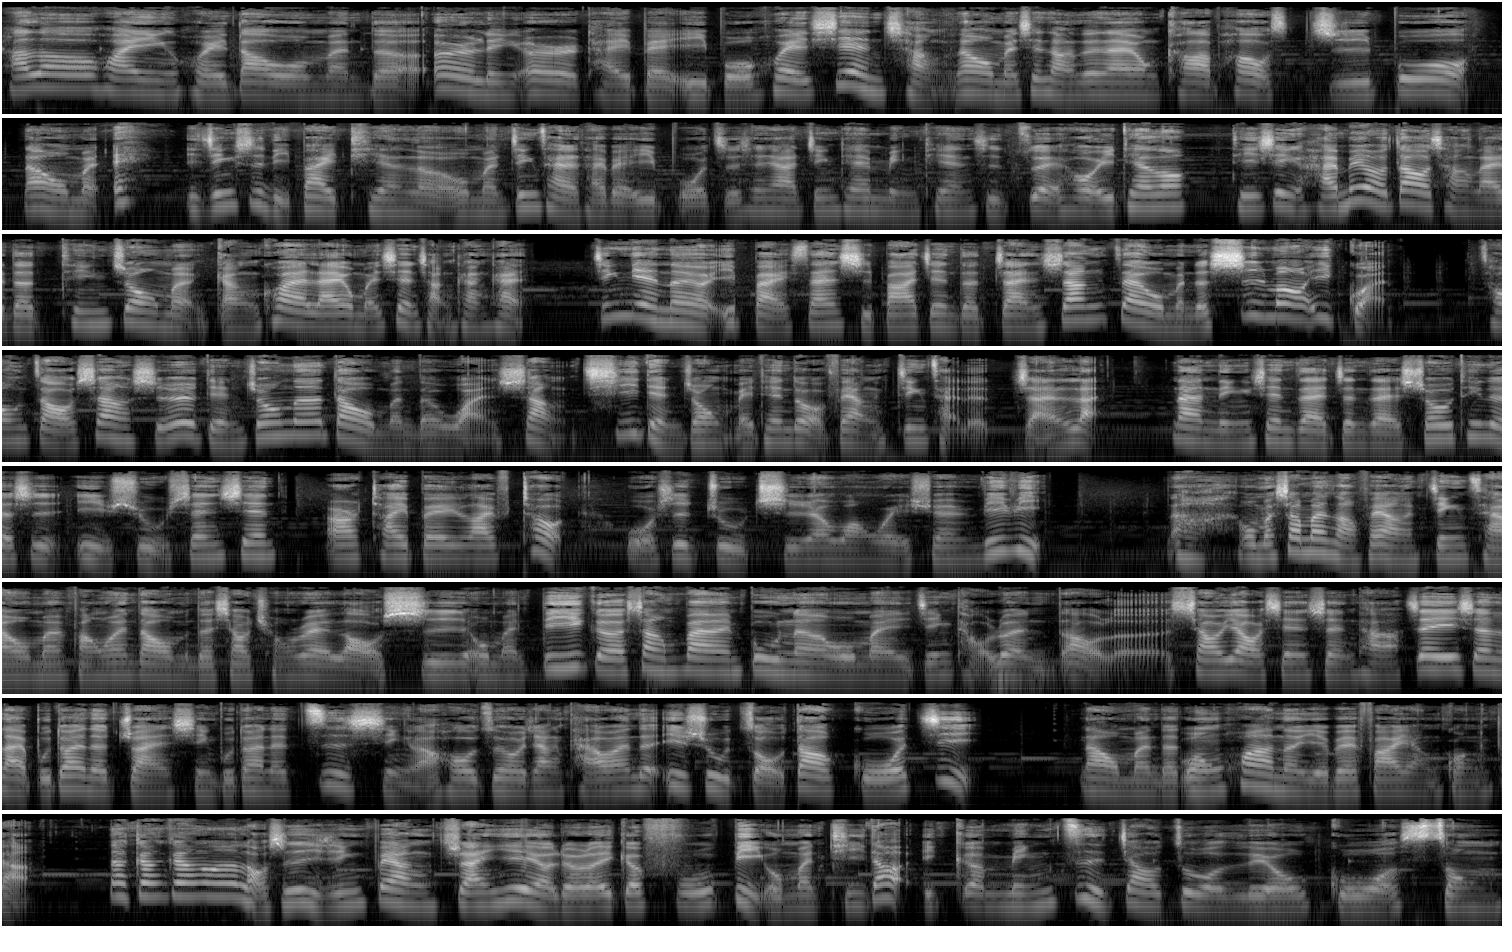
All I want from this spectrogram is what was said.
Hello，欢迎回到我们的二零二二台北艺博会现场。那我们现场正在用 Clubhouse 直播。那我们诶，已经是礼拜天了。我们精彩的台北艺博只剩下今天、明天是最后一天喽。提醒还没有到场来的听众们，赶快来我们现场看看。今年呢，有一百三十八间的展商在我们的世贸艺馆，从早上十二点钟呢到我们的晚上七点钟，每天都有非常精彩的展览。那您现在正在收听的是艺术生鲜 Art Taipei Live Talk，我是主持人王维轩 Vivi。啊，我们上半场非常精彩，我们访问到我们的萧琼瑞老师。我们第一个上半部呢，我们已经讨论到了萧耀先生他这一生来不断的转型，不断的自省，然后最后将台湾的艺术走到国际。那我们的文化呢也被发扬光大。那刚刚呢，老师已经非常专业，哦留了一个伏笔。我们提到一个名字叫做刘国松。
